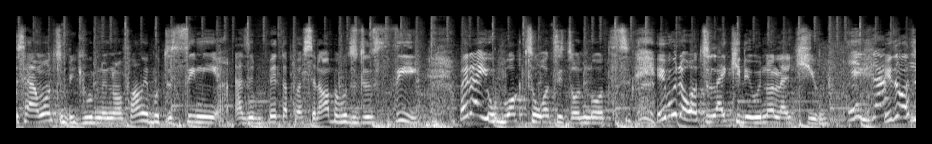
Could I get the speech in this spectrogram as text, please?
say I want to be good enough. I want people to see me as a better person. I want people to just see whether you work towards it or not. If people don't want to like you, they will not like you. Exactly. You know what I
